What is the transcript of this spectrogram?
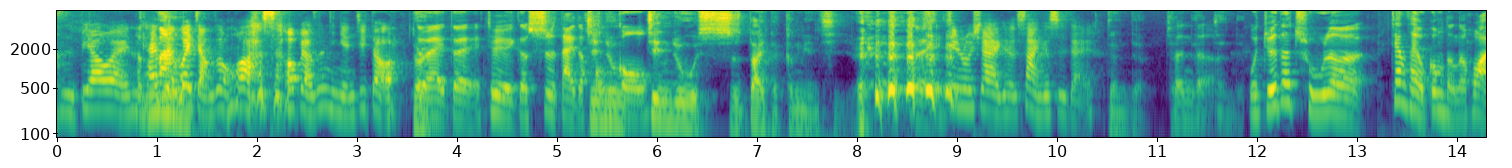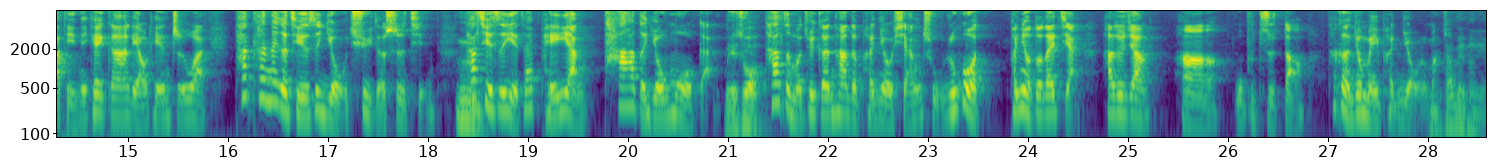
指标哎。你开始会讲这种话的时候，表示你年纪到了。对对，对，就有一个世代的鸿沟，进入时代的更年期。对，进入下一个上一个世代。真的，真的，真的，真的。我觉得除了。这样才有共同的话题，你可以跟他聊天之外，他看那个其实是有趣的事情，嗯、他其实也在培养他的幽默感。没错，他怎么去跟他的朋友相处？如果朋友都在讲，他就这样哈，我不知道，他可能就没朋友了嘛。嗯、他没朋友，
